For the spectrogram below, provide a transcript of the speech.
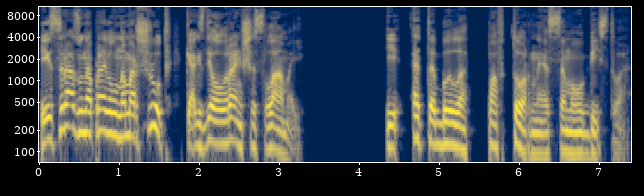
и сразу направил на маршрут, как сделал раньше с ламой. И это было повторное самоубийство.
